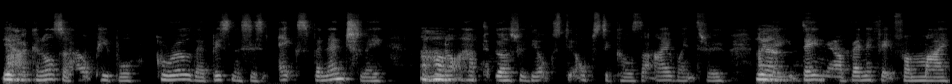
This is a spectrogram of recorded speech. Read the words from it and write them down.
Yeah. I can also help people grow their businesses exponentially and uh-huh. not have to go through the obstacles that I went through. And yeah. they, they now benefit from my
